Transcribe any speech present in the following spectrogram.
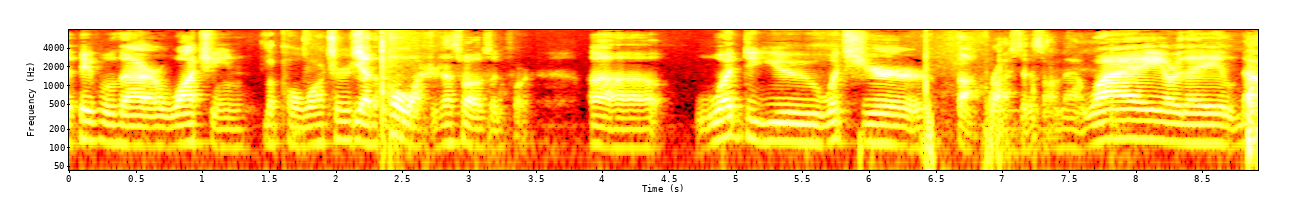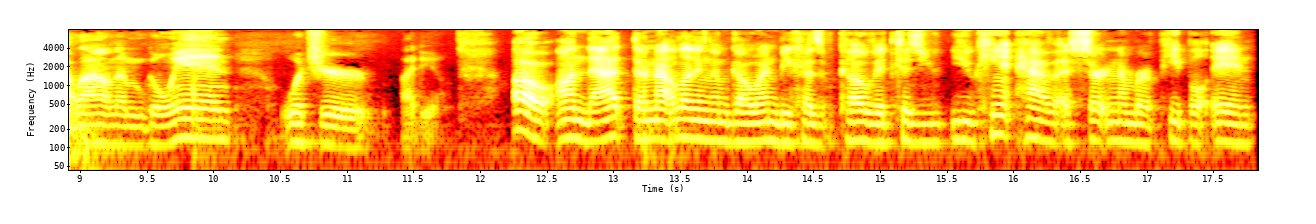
the people that are watching. The poll watchers. Yeah, the poll watchers. That's what I was looking for. Uh, what do you? What's your thought process on that? Why are they not allowing them go in? What's your idea? Oh, on that, they're not letting them go in because of COVID, because you, you can't have a certain number of people in.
